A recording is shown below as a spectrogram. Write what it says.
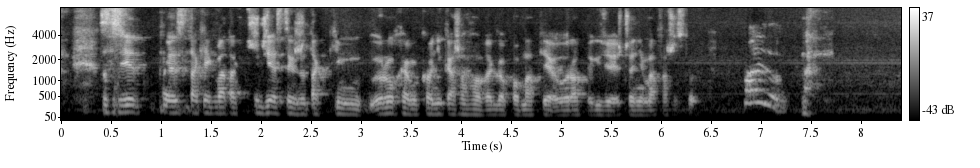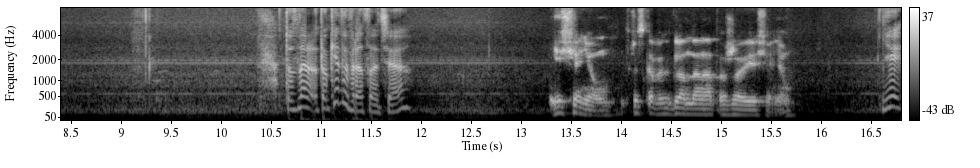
w zasadzie to jest tak jak w latach 30., że takim ruchem konika szachowego po mapie Europy, gdzie jeszcze nie ma faszystów. Ale no, To, to kiedy wracacie? Jesienią. Wszystko wygląda na to, że jesienią. Je...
